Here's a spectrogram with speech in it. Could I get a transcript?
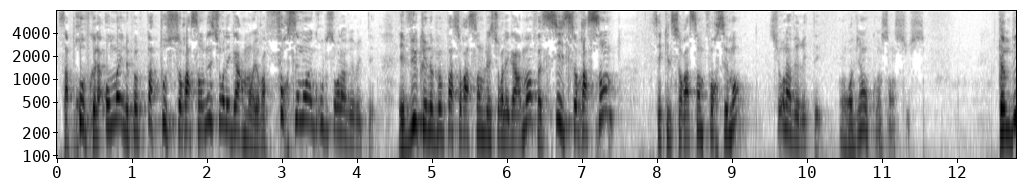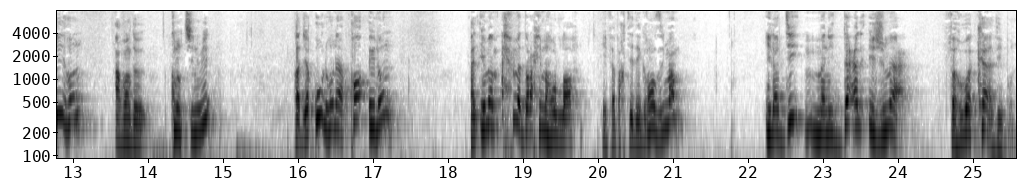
Ça prouve que la umma, ils ne peuvent pas tous se rassembler sur l'égarement. Il y aura forcément un groupe sur la vérité. Et vu qu'ils ne peuvent pas se rassembler sur l'égarement, enfin, s'ils se rassemblent, c'est qu'ils se rassemblent forcément sur la vérité. On revient au consensus. Tambihun, avant de continuer, قد يقول هنا قائل الإمام أحمد رحمه الله il fait partie des grands imams il a dit من ادعى الإجماع فهو كاذب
